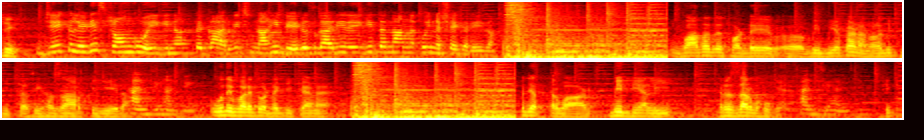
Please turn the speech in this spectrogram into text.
ਜੀ। ਜੇ ਇੱਕ ਲੇਡੀ ਸਟਰੋਂਗ ਹੋਏਗੀ ਨਾ ਤੇ ਘਰ ਵਿੱਚ ਨਾ ਹੀ ਬੇਰੁਜ਼ਗਾਰੀ ਰਹੇਗੀ ਤੇ ਨਾ ਕੋਈ ਨਸ਼ੇ ਕਰੇਗਾ। ਵਾਅਦਾ ਤੇ ਤੁਹਾਡੇ ਬੀਬੀਆਂ ਭੈਣਾਂ ਨਾਲ ਵੀ ਕੀਤਾ ਸੀ 1000 ਰੁਪਏ ਦਾ। ਹਾਂਜੀ ਹਾਂਜੀ। ਉਹਦੇ ਬਾਰੇ ਤੁਹਾਡਾ ਕੀ ਕਹਿਣਾ ਹੈ? 75 ਵਾਰਡ ਬੀਬੀਆਂ ਲਈ ਰਿਜ਼ਰਵ ਹੋ ਗਿਆ ਹਾਂਜੀ ਹਾਂਜੀ। ਠੀਕ ਹੈ।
